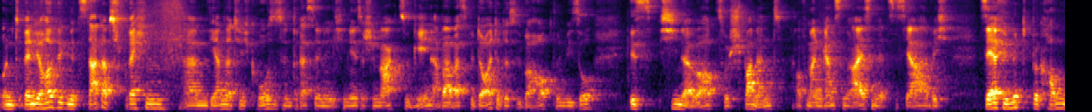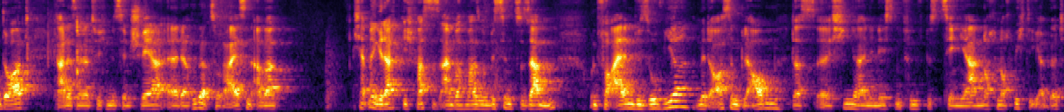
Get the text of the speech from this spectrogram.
Und wenn wir häufig mit Startups sprechen, ähm, die haben natürlich großes Interesse, in den chinesischen Markt zu gehen. Aber was bedeutet das überhaupt und wieso ist China überhaupt so spannend? Auf meinen ganzen Reisen letztes Jahr habe ich sehr viel mitbekommen dort. Gerade ist es natürlich ein bisschen schwer, äh, darüber zu reisen, aber ich habe mir gedacht, ich fasse es einfach mal so ein bisschen zusammen und vor allem, wieso wir mit Awesome glauben, dass äh, China in den nächsten fünf bis zehn Jahren noch, noch wichtiger wird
